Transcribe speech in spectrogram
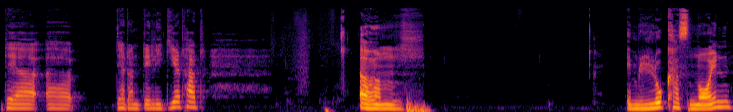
der, äh, der dann delegiert hat, ähm, im Lukas 9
